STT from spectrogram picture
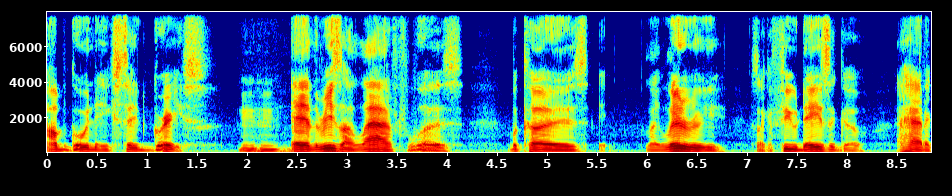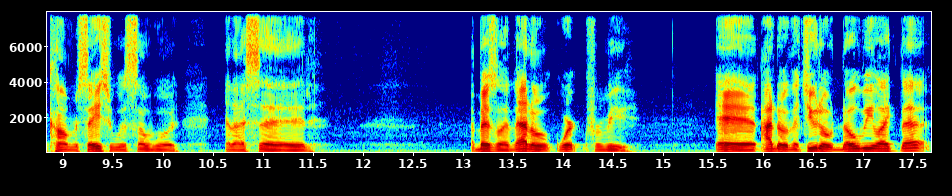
I'm going to extend grace, mm-hmm. and the reason I laughed was because, like, literally, it's like a few days ago, I had a conversation with someone, and I said, basically, that don't work for me, and I know that you don't know me like that,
